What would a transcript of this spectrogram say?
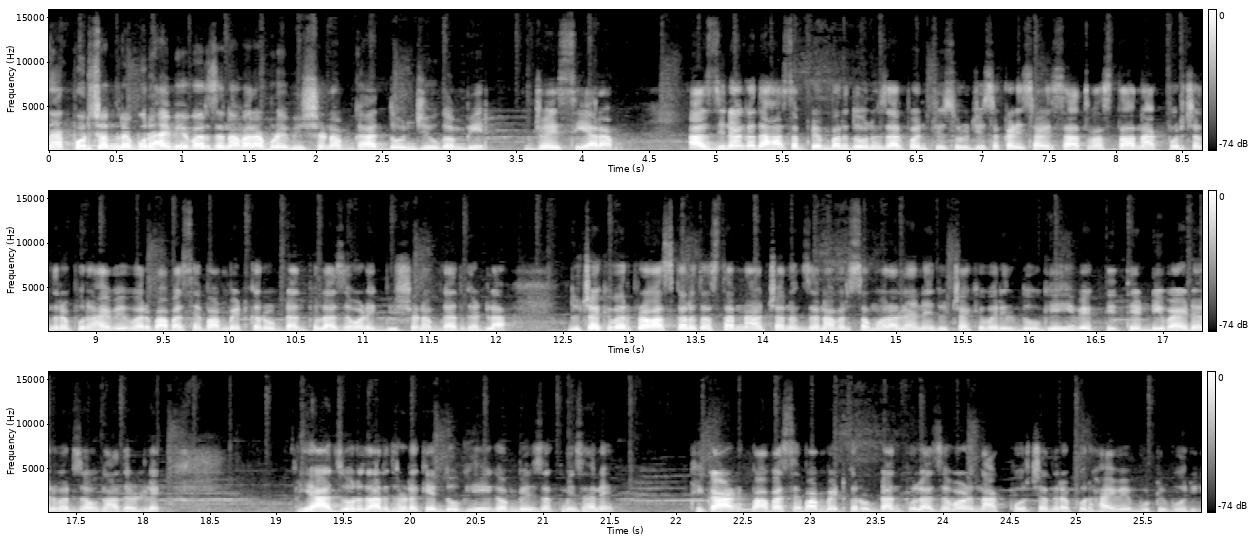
नागपूर चंद्रपूर हायवेवर जनावरामुळे भीषण अपघात दोन जीव गंभीर जय सियाराम. आज दिनांक दहा सप्टेंबर दोन हजार पंचवीस रोजी सकाळी साडेसात वाजता नागपूर चंद्रपूर हायवेवर बाबासाहेब आंबेडकर उड्डाणपुलाजवळ एक भीषण अपघात घडला. दुचाकीवर प्रवास करत असताना अचानक जनावर समोर आल्याने दुचाकीवरील दोघेही व्यक्ती थेट डिवायडरवर जाऊन आदळले. या जोरदार धडकेत दोघेही गंभीर जखमी झाले. ठिकाण बाबासाहेब आंबेडकर उड्डाणपुलाजवळ नागपूर चंद्रपूर हायवे बुटीबोरी.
